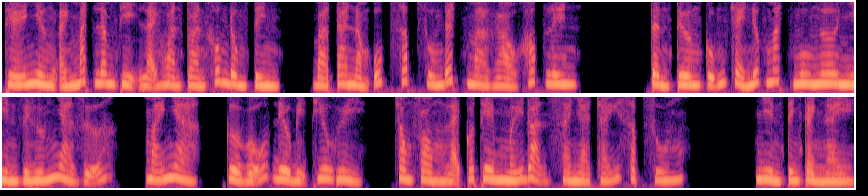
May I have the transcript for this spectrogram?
Thế nhưng ánh mắt Lâm Thị lại hoàn toàn không đồng tình, bà ta nằm úp sấp xuống đất mà gào khóc lên. Tần Tương cũng chảy nước mắt ngu ngơ nhìn về hướng nhà giữa, mái nhà, cửa gỗ đều bị thiêu hủy, trong phòng lại có thêm mấy đoạn xà nhà cháy sập xuống. Nhìn tình cảnh này,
